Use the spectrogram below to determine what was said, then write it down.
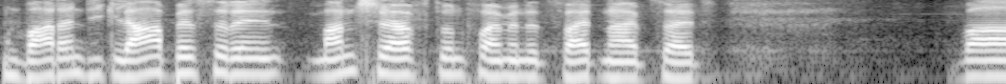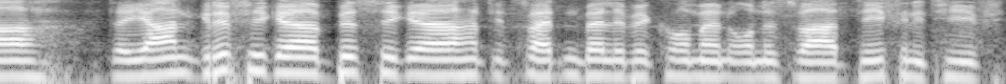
und war dann die klar bessere Mannschaft und vor allem in der zweiten Halbzeit war der Jan griffiger, bissiger, hat die zweiten Bälle bekommen und es war definitiv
